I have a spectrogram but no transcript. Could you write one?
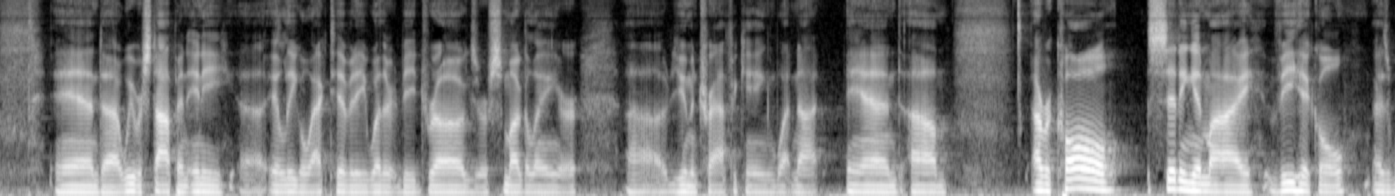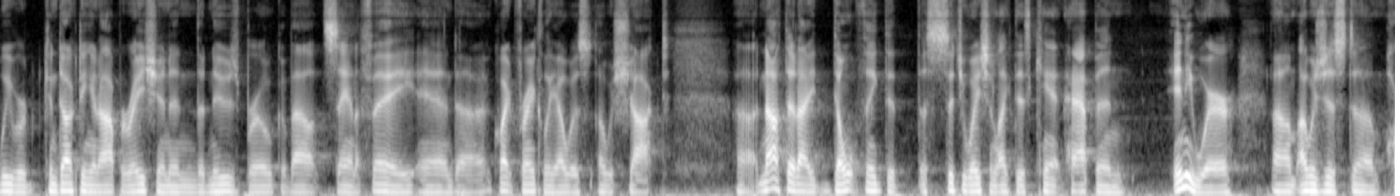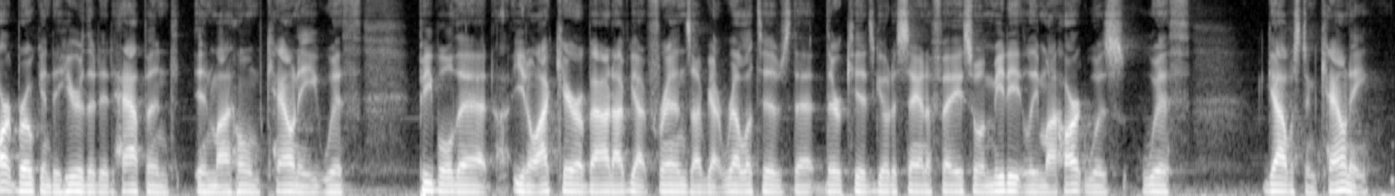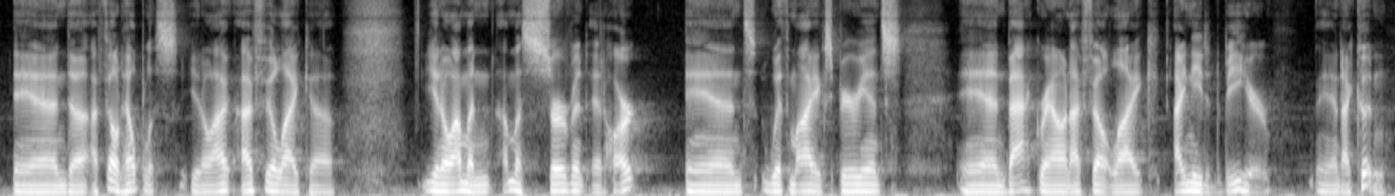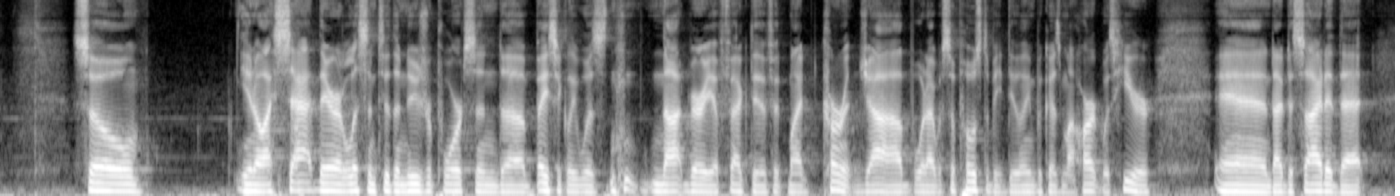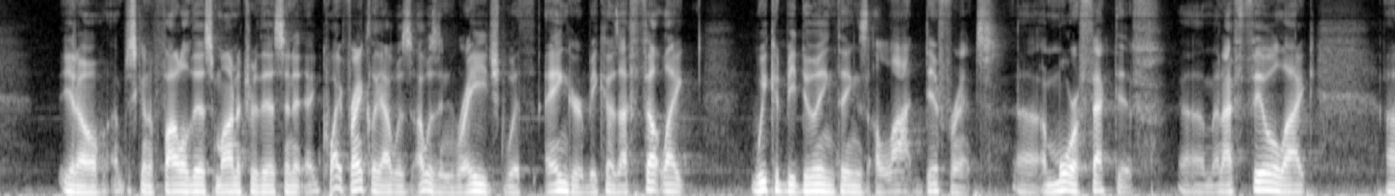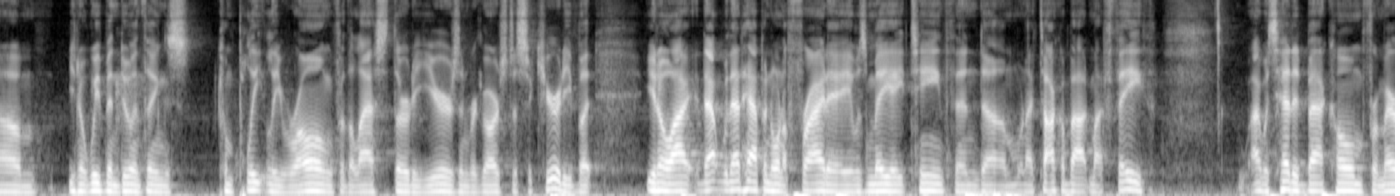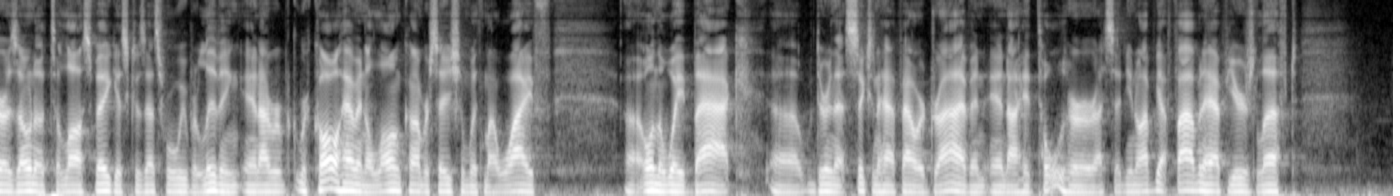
and uh, we were stopping any illegal activity, whether it be drugs or smuggling or human trafficking, whatnot. And um, I recall sitting in my vehicle as we were conducting an operation, and the news broke about Santa Fe, and quite frankly, I was I was shocked. Uh, not that I don't think that a situation like this can't happen anywhere. Um, I was just um, heartbroken to hear that it happened in my home county with people that you know I care about. I've got friends, I've got relatives that their kids go to Santa Fe, so immediately my heart was with Galveston County, and uh, I felt helpless. You know, I, I feel like uh, you know I'm a I'm a servant at heart, and with my experience and background, I felt like I needed to be here and I couldn't. So, you know, I sat there and listened to the news reports and uh, basically was not very effective at my current job, what I was supposed to be doing because my heart was here. And I decided that, you know, I'm just going to follow this, monitor this. And, it, and quite frankly, I was, I was enraged with anger because I felt like we could be doing things a lot different, uh, more effective. Um, and I feel like, um, you know, we've been doing things completely wrong for the last 30 years in regards to security. But, you know, I that that happened on a Friday. It was May 18th, and um, when I talk about my faith, I was headed back home from Arizona to Las Vegas because that's where we were living, and I re- recall having a long conversation with my wife uh, on the way back uh, during that six and a half hour drive, and, and I had told her, I said, you know, I've got five and a half years left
